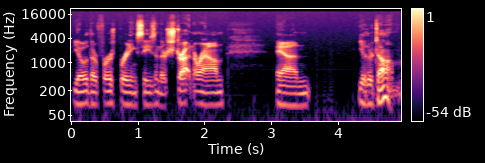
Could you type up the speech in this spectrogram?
you know their first breeding season. They're strutting around, and you know they're dumb.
